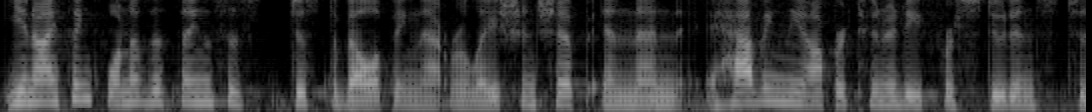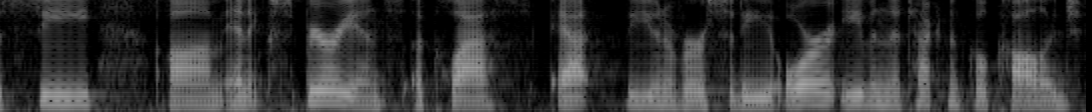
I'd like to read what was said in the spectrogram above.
You know, I think one of the things is just developing that relationship and then having the opportunity for students to see um, and experience a class at the university or even the technical college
